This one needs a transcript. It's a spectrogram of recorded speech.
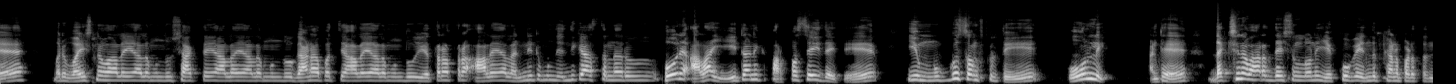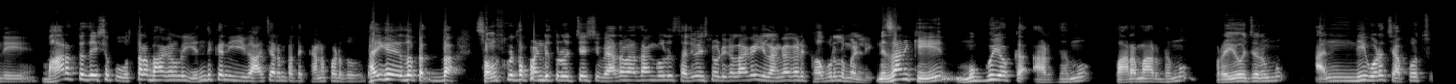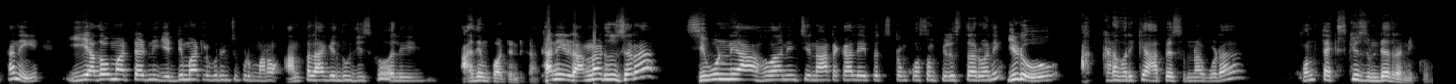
మరి వైష్ణవ ఆలయాల ముందు శాక్తయ ఆలయాల ముందు గాణాపత్య ఆలయాల ముందు ఇతరత్ర ఆలయాలన్నిటి ముందు ఎందుకు వేస్తున్నారు? పోనీ అలా వేయటానికి పర్పస్ ఇదైతే ఈ ముగ్గు సంస్కృతి ఓన్లీ అంటే దక్షిణ భారతదేశంలోనే ఎక్కువగా ఎందుకు కనపడుతుంది? భారతదేశపు ఉత్తర భాగంలో ఎందుకని ఈ ఆచారం పెద్ద కనపడదు? పైగా ఏదో పెద్ద సంస్కృత పండితుడు వచ్చేసి వేద వేదాంగులు చదివేసినోడిలాగా ఈ లంగాగడి కబుర్లు మళ్ళీ. నిజానికి ముగ్గు యొక్క అర్థము పరమార్థము ప్రయోజనము అన్నీ కూడా చెప్పొచ్చు. కానీ ఈ అదో మాట్లాడిన ఎడ్డి మాటల గురించి ఇప్పుడు మనం అంతలాగెందుకు తీసుకోవాలి? అది ఇంపార్టెంట్ కాదు. కానీ ఈడు అన్నాడు చూసారా? శివుణ్ణి ఆహ్వానించి నాటకాలు వేయించడం కోసం పిలుస్తారు అని. ఈడు అక్కడ వరకే ఆపేసున్నా కూడా కొంత ఎక్స్క్యూజ్ ఉండేదిరా నీకు.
